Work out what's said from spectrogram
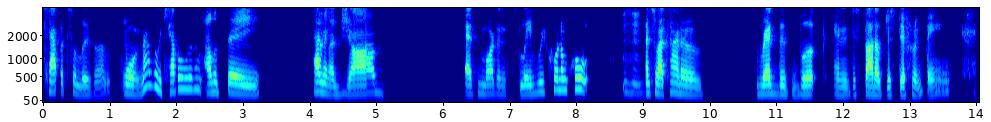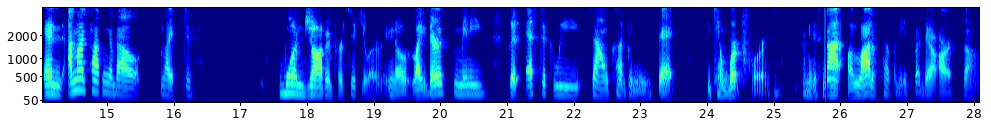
capitalism. Well, not really capitalism. I would say having a job as modern slavery, quote unquote, mm-hmm. until I kind of read this book and just thought of just different things. And I'm not talking about like just one job in particular, you know, like there's many good ethically sound companies that you can work for. It's, I mean, it's not a lot of companies, but there are some.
